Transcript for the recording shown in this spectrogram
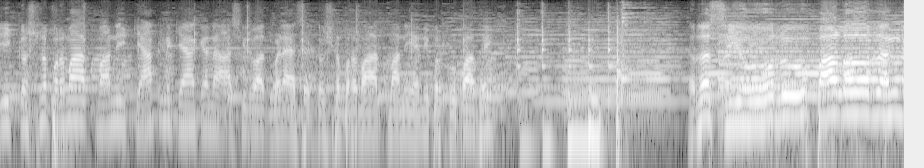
ઈ કૃષ્ણ પરમાત્માની ક્યાંક ને ક્યાંક એના આશીર્વાદ મળ્યા છે. કૃષ્ણ પરમાત્માની એની પર કૃપા થઈ. રસિયો રૂપાળો રંગ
